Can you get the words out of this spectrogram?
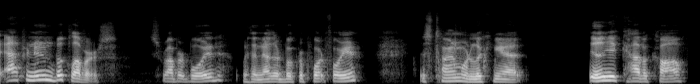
afternoon, book lovers. It's Robert Boyd with another book report for you. This time we're looking at Ilya Kabakov,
